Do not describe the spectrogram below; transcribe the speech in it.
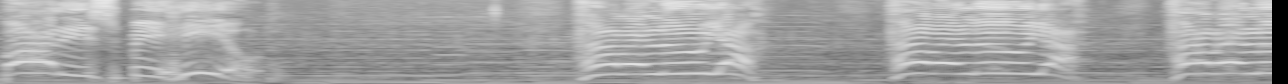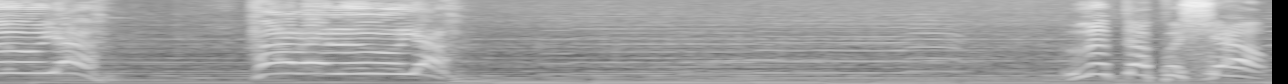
Bodies be healed. Hallelujah. Hallelujah. Hallelujah. Hallelujah. Lift up a shout.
